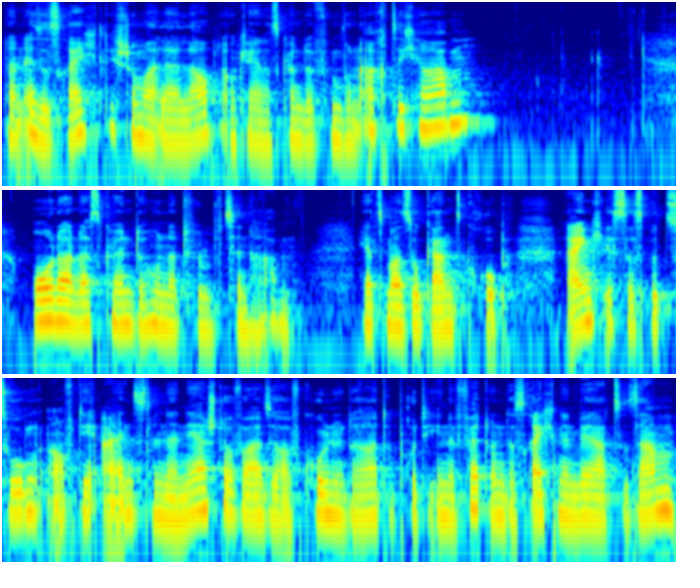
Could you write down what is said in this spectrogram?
dann ist es rechtlich schon mal erlaubt, okay, das könnte 85 haben oder das könnte 115 haben. Jetzt mal so ganz grob. Eigentlich ist das bezogen auf die einzelnen Nährstoffe, also auf Kohlenhydrate, Proteine, Fett und das rechnen wir ja zusammen.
